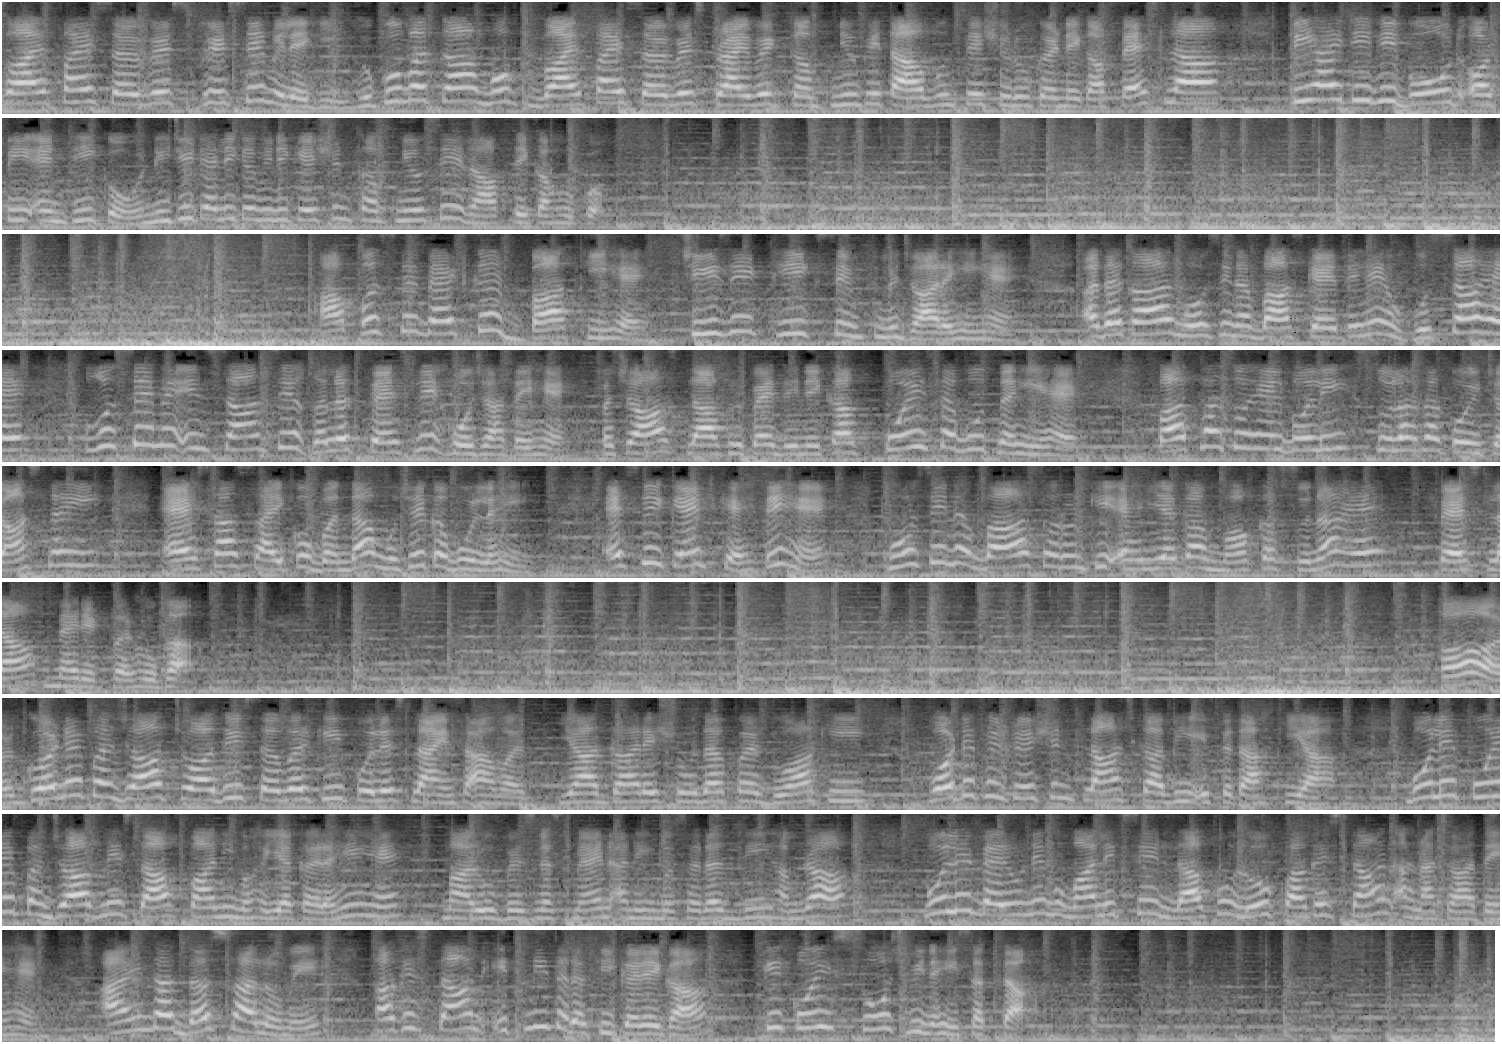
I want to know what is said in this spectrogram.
Wifi service फिर से मिलेगी। हुकूमत का मुफ़्त वाईफाई सर्विस प्राइवेट कंपनियों के ताउन से शुरू करने का फैसला। पीआईटीवी बोर्ड और पीएनडी को निजी टेलीकम्युनिकेशन कंपनियों से राब्ते का हुक्म। आपस में बैठकर बात की है। चीज़ें ठीक सिमत में जा रही हैं। अदाकार मोहसिन अब्बास कहते हैं, गुस्सा है। गुस्से में इंसान से गलत फैसले हो जाते हैं। पचास लाख रुपए देने का कोई सबूत नहीं है। फातमा सुहेल बोली, सुलह का कोई चांस नहीं, ऐसा साइको बंदा मुझे कबूल नहीं। एसपी कैंट कहते हैं, मोहसिन अब्बास और उनकी अहलिया का मौका सुना है, फैसला मेरिट पर होगा। और गवर्नर पंजाब चौधरी सवर की पुलिस लाइन्स आमद। यादगार शोधा पर दुआ की, वाटर फिल्ट्रेशन प्लांट का भी इफ्ताह किया। बोले, पूरे पंजाब में साफ़ पानी मुहैया कर रहे हैं। मारूफ बिजनेसमैन अनिल मुसरत दी, हमरा बोले बैरून ममालिक से लाखों लोग पाकिस्तान आना चाहते हैं। आइंदा दस सालों में पाकिस्तान इतनी तरक्की करेगा कि कोई सोच भी नहीं सकता।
